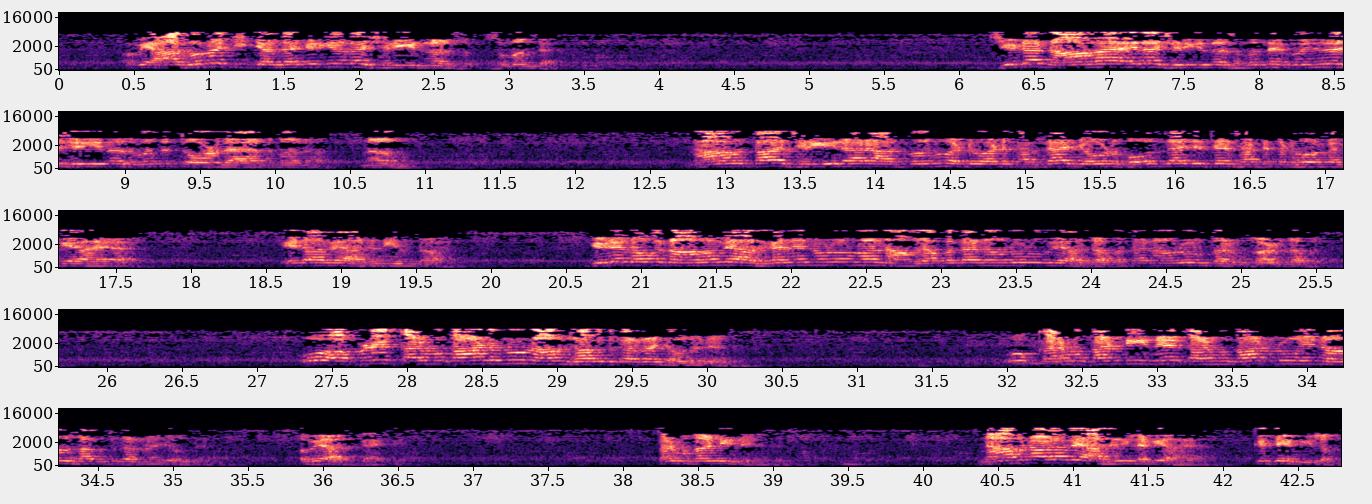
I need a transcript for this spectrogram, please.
ਅਭਿਆਸ ਉਹਨਾਂ ਚੀਜ਼ਾਂ ਦਾ ਜਿਹੜੀਆਂ ਦਾ ਸਰੀਰ ਨਾਲ ਸੰਬੰਧ ਹੈ। ਜਿਹੜਾ ਨਾਮ ਹੈ, ਇਹਦਾ ਸਰੀਰ ਨਾਲ ਸੰਬੰਧ ਹੈ, ਕੋਈ ਨਹੀਂ ਸਰੀਰ ਨਾਲ ਸੰਬੰਧ ਤੋੜਦਾ ਆਤਮਾ ਦਾ, ਨਾਮ। ਨਾਮ ਦਾ ਸਰੀਰ ਔਰ ਆਤਮਾ ਨੂੰ ਅੱਡੋ ਅੱਡ ਕਰਦਾ ਜੋੜ ਖੋਲਦਾ ਜਿੱਥੇ ਸੱਟ ਕਠੋਰ ਲੱਗਿਆ ਹੋਇਆ ਇਹਦਾ ਅਭਿਆਸ ਨਹੀਂ ਹੁੰਦਾ। ਜਿਹੜੇ ਲੋਕ ਨਾਮ ਅਭਿਆਸ ਕਹਿੰਦੇ ਨੇ, ਉਹਨਾਂ ਨੂੰ ਨਾਮ ਦਾ ਪਤਾ, ਨਾ ਉਹਨਾਂ ਨੂੰ ਅਭਿਆਸ ਦਾ ਪਤਾ, ਨਾ ਉਹਨਾਂ ਨੂੰ ਧਰਮ ਕਾਂਡ ਦਾ ਪਤਾ। ਉਹ ਆਪਣੇ ਕਰਮ ਕਾਂਡ ਨੂੰ ਨਾਮ ਸਾਬਤ ਕਰਨਾ ਚਾਹੁੰਦੇ ਨੇ। ਉਹ ਕਰਮ ਕਾਂਡੀ ਨੇ ਕਰਮ ਕਾਂਡ ਨੂੰ ਹੀ ਨਾਮ ਸਾਬਤ ਕਰਨਾ ਚਾਹੁੰਦੇ ਨੇ। ਅਭਿਆਸ ਕਹਿ ਕੇ। ਕਰਮ ਕਾਂਡੀ ਨੇ। ਨਾਮ ਨਾਲ ਅਭਿਆਸ ਨਹੀਂ ਲੱਗਿਆ ਹੋਇਆ, ਕਿਤੇ ਵੀ ਲੱਗ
